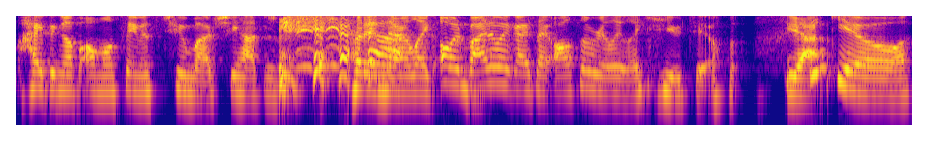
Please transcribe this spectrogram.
hyping up almost famous too much. She had to put in there like, oh, and by the way, guys, I also really like you too. yeah. Thank you.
